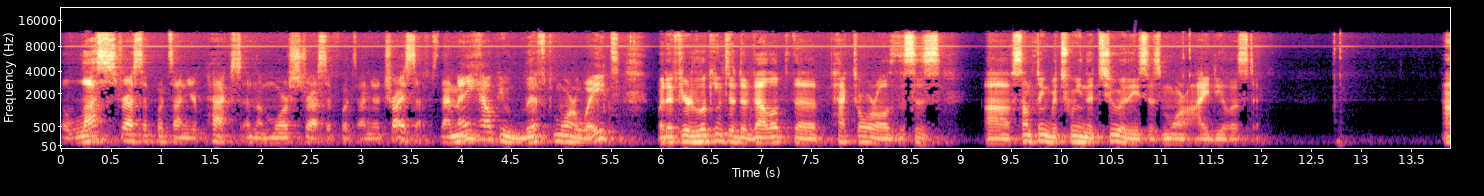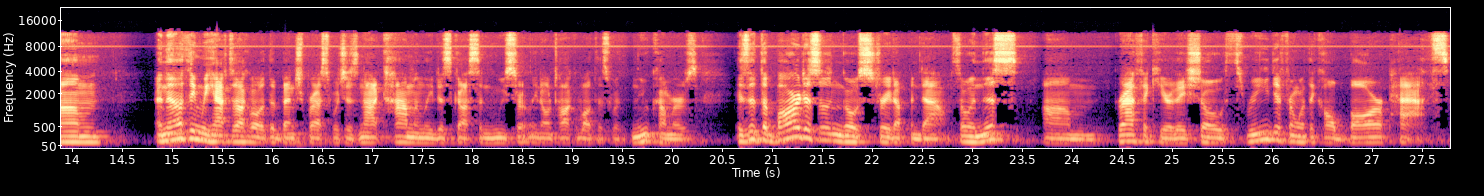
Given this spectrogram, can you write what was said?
the less stress it puts on your pecs and the more stress it puts on your triceps. That may help you lift more weight, but if you're looking to develop the pectorals, this is uh, something between the two of these is more idealistic. Um, and the other thing we have to talk about with the bench press, which is not commonly discussed, and we certainly don't talk about this with newcomers, is that the bar doesn't go straight up and down. So in this um, graphic here, they show three different what they call bar paths.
